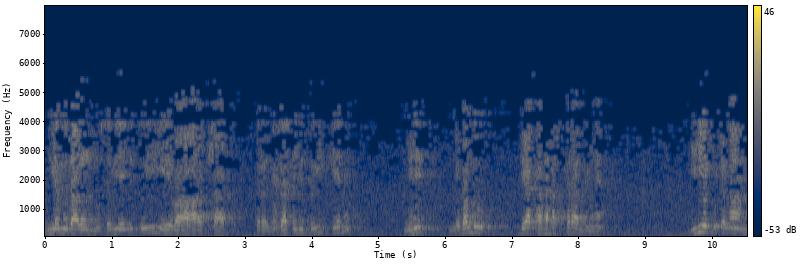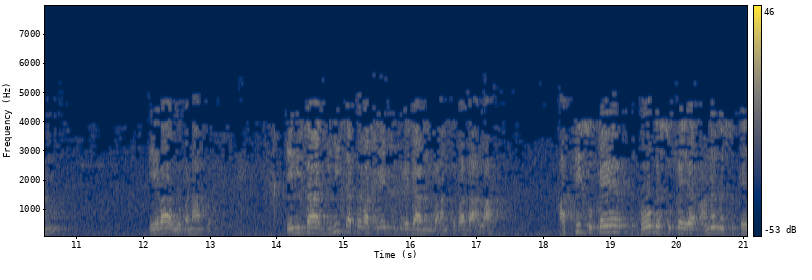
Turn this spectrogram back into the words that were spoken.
නිලමුදල් මුසවිය යුතුයි ඒවා ආරක්ෂා කර නොගත යුතුයි කියන මේ නිබඳු දෙයක් අදහස් කරන්නේ නැහැ. ගිහියෙකුට නම් ඒවා වමනා කරනවා. ඒ නිසා ගිහි සැප වශයෙන් බුදුරජාණන් වහන්සේ වදාලා අත්ති සුඛය, භෝග සුඛය, අනන සුඛය,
